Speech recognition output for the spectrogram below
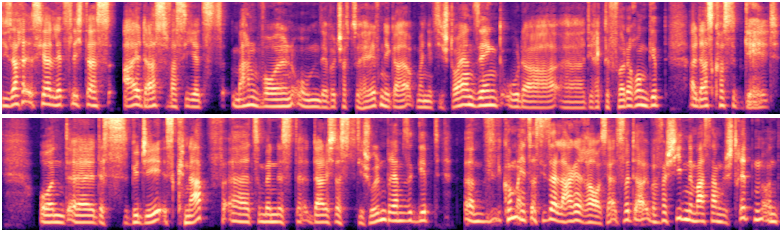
Die Sache ist ja letztlich, dass all das, was sie jetzt machen wollen, um der Wirtschaft zu helfen, egal ob man jetzt die Steuern senkt oder äh, direkte Förderung gibt, all das kostet Geld. Und äh, das Budget ist knapp, äh, zumindest dadurch, dass es die Schuldenbremse gibt. Ähm, wie kommt man jetzt aus dieser Lage raus? Ja, es wird da über verschiedene Maßnahmen gestritten und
